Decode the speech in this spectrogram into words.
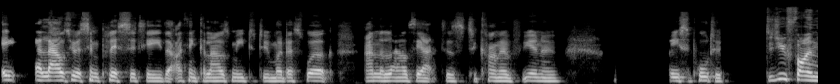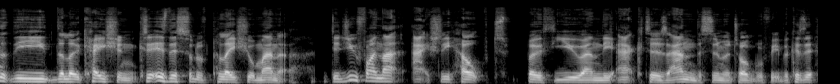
it allows you a simplicity that I think allows me to do my best work and allows the actors to kind of, you know, be supportive. Did you find that the the location, because it is this sort of palatial manor, did you find that actually helped both you and the actors and the cinematography because it,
